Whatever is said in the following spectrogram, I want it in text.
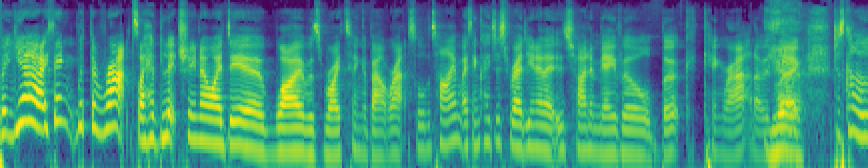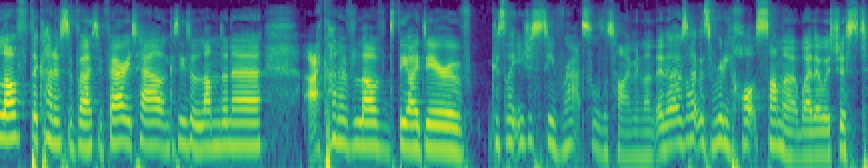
but yeah, I think with the rats, I had literally no idea why I was writing about rats all the time. I think I just read, you know, like the China Miéville book, King Rat, and I was Yeah. like, just kind of loved the kind of subverted fairy tale. And because he's a Londoner, I kind of loved the idea of, because like you just see rats all the time in London. It was like this really hot summer where there was just,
